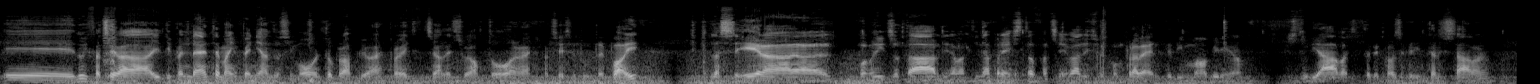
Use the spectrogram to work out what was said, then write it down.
E lui faceva il dipendente ma impegnandosi molto proprio, eh. probabilmente faceva le sue otto ore, eh, facesse tutto e poi la sera, il pomeriggio tardi, la mattina presto faceva le sue compravente di immobili, no? studiava tutte le cose che gli interessavano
